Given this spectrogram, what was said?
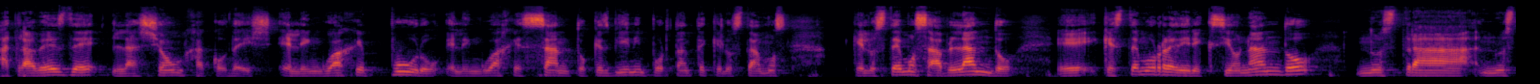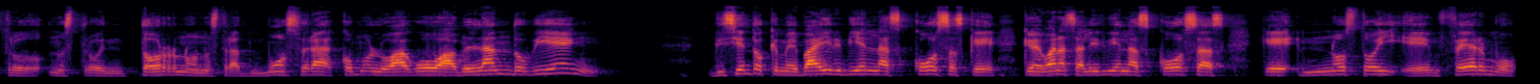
A través de la Shon HaKodesh, el lenguaje puro, el lenguaje santo, que es bien importante que lo, estamos, que lo estemos hablando, eh, que estemos redireccionando nuestra, nuestro, nuestro entorno, nuestra atmósfera. ¿Cómo lo hago? Hablando bien diciendo que me va a ir bien las cosas, que, que, me van a salir bien las cosas, que no estoy enfermo,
